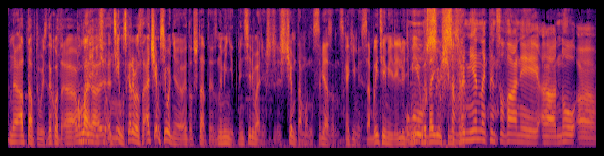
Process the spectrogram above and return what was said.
оттаптываюсь. Так вот, По Вла- э, Тим, скажи, пожалуйста, а чем сегодня этот штат знаменит, Пенсильвания? С, чем там он связан? С какими событиями или людьми О, в выдающимися? современной Пенсильвании, а, ну, а,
